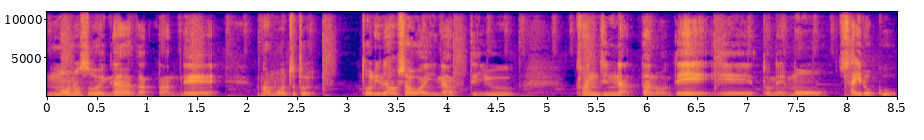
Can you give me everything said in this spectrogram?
ものすごい長かったんで、まあもうちょっと撮り直した方がいいなっていう感じになったので、えー、っとね、もう再録、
